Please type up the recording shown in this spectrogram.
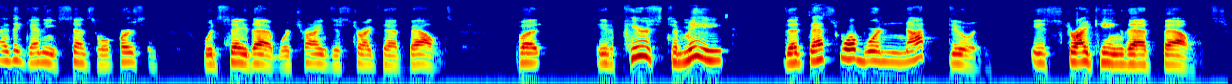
I think any sensible person would say that we're trying to strike that balance. But it appears to me that that's what we're not doing is striking that balance.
